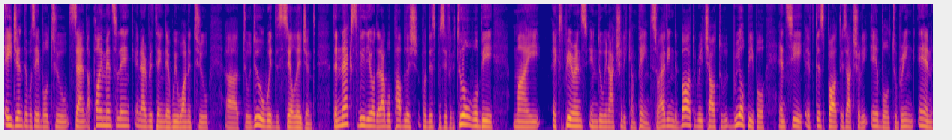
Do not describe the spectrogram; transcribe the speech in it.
agent that was able to send appointments link and everything that we wanted to uh, to do with the sales agent. The next video that I will publish for this specific tool will be my experience in doing actually campaigns. So having the bot reach out to real people and see if this bot is actually able to bring in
